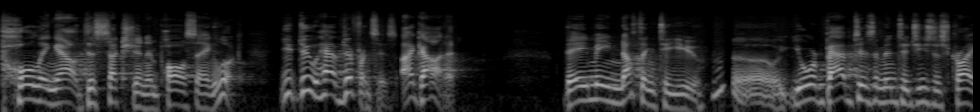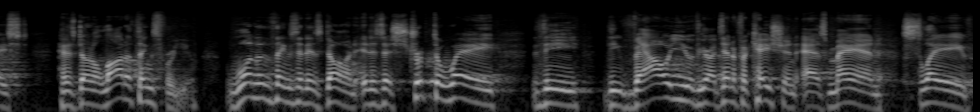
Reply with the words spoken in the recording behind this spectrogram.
pulling out this section and Paul saying, look, you do have differences. I got it. They mean nothing to you. Uh, your baptism into Jesus Christ has done a lot of things for you. One of the things it has done, it has stripped away the, the value of your identification as man, slave,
